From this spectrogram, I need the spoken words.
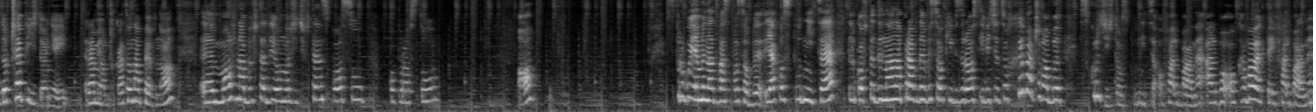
y, doczepić do niej ramionczka, to na pewno. Y, Można by wtedy ją nosić w ten sposób, po prostu. O, spróbujemy na dwa sposoby. Jako spódnicę, tylko wtedy na naprawdę wysoki wzrost i wiecie co, chyba trzeba by skrócić tą spódnicę o falbanę albo o kawałek tej falbany.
